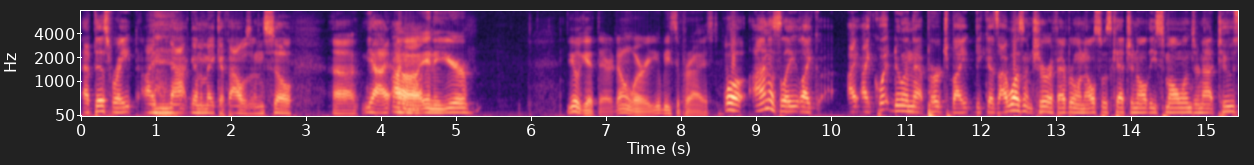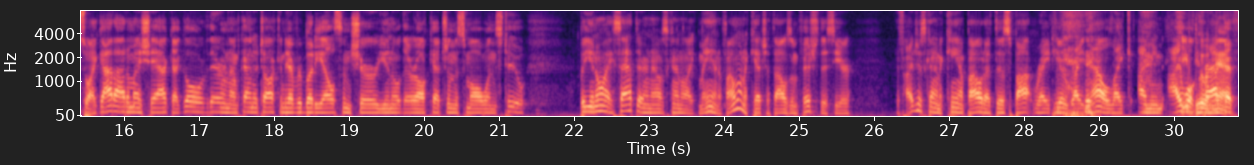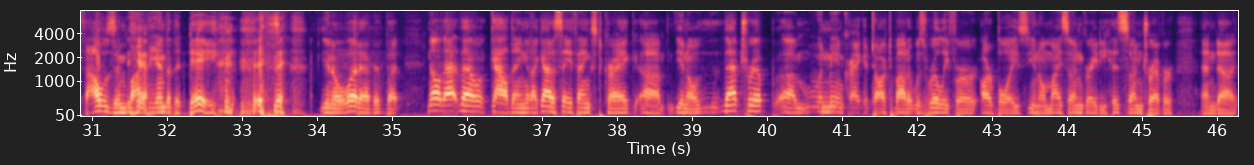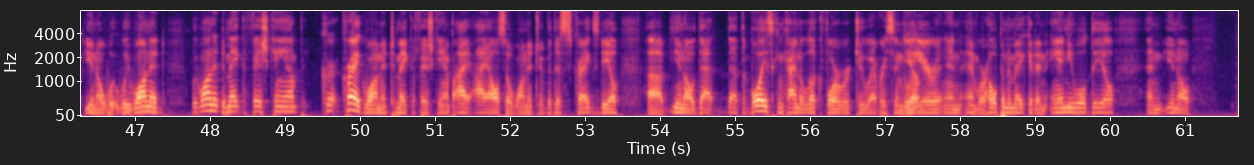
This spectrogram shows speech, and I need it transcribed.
at this rate, I'm not gonna make a thousand. So uh, yeah, I, I don't Uh, know. in a year, you'll get there. Don't worry. You'll be surprised. Well, honestly, like I, I quit doing that perch bite because I wasn't sure if everyone else was catching all these small ones or not too. So I got out of my shack. I go over there and I'm kind of talking to everybody else, and sure, you know, they're all catching the small ones too. But you know, I sat there and I was kind of like, man, if I want to catch a thousand fish this year, if I just kind of camp out at this spot right here, right now, like I mean, I will crack that. a thousand by Yeah. the end of the day. you know, whatever. But no, that that God dang it, I got to say thanks to Craig. Um, you know, that trip um, when me and Craig had talked about it was really for our boys. You know, my son Grady, his son Trevor, and uh, you know, we, we wanted we wanted to make a fish camp Craig wanted to make a fish camp. I, I also wanted to, but this is Craig's deal. Uh, you know that that the boys can kind of look forward to every single Yep. year, and and we're hoping to make it an annual deal. And you know,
